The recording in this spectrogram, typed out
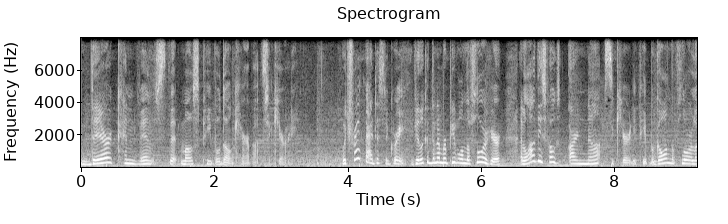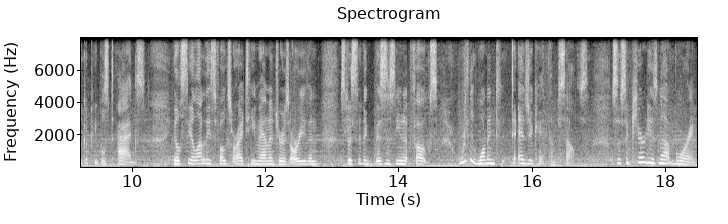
They're convinced that most people don't care about security which frankly I disagree. If you look at the number of people on the floor here, and a lot of these folks are not security people. Go on the floor, look at people's tags. You'll see a lot of these folks are IT managers or even specific business unit folks really wanting to, to educate themselves. So security is not boring.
